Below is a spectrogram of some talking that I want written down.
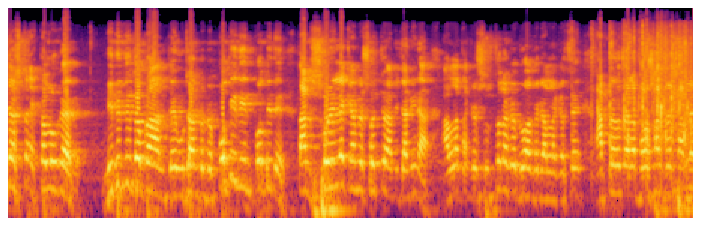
চেষ্টা একটা লোকের। নিবেদিত প্রাণ যে উঠান দুটো প্রতিদিন প্রতিদিন। তার শরীরে কেন সহ্য আমি জানি না। আল্লাহ তাকে সুস্থ রাখে, দোয়া করি আল্লাহ কাছে। আপনারা যারা বসাচ্ছেন সামনে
